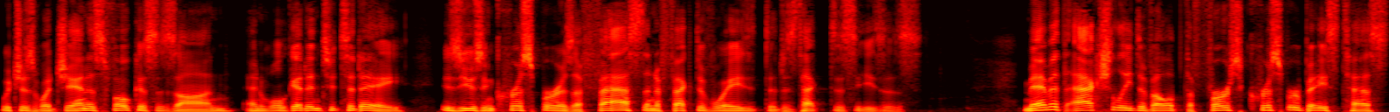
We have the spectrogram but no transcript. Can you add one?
which is what Janice focuses on and we'll get into today, is using CRISPR as a fast and effective way to detect diseases. Mammoth actually developed the first CRISPR based test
